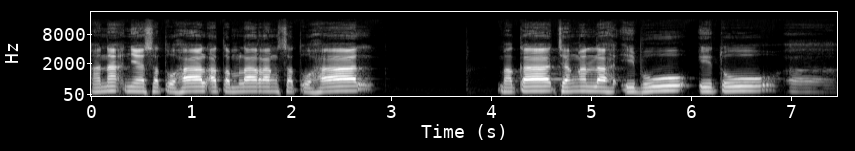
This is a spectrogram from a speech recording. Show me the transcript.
anaknya satu hal atau melarang satu hal, maka janganlah ibu itu uh,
